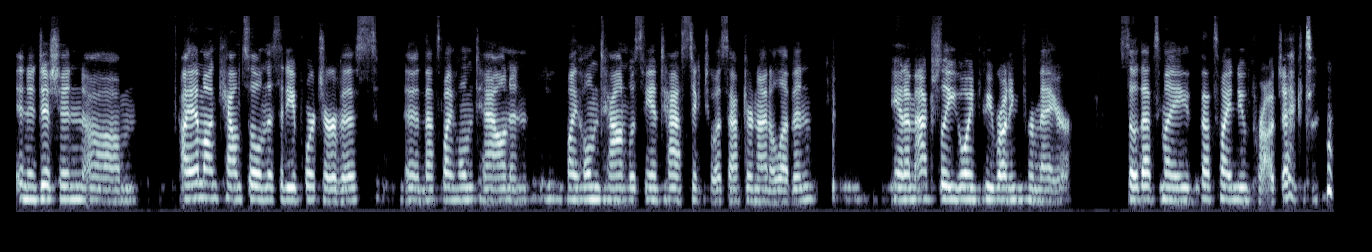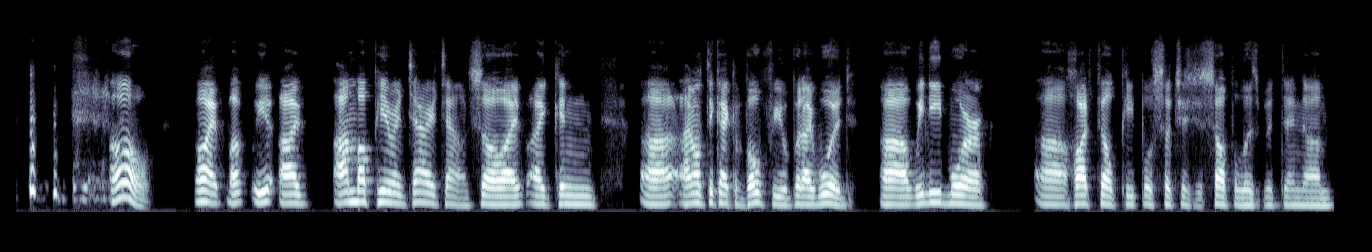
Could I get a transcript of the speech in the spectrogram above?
in addition um, i am on council in the city of port jervis and that's my hometown and my hometown was fantastic to us after 9-11 and i'm actually going to be running for mayor. So that's my that's my new project. Oh all right, but I I'm up here in Tarrytown, so I I can uh, I don't think I can vote for you, but I would. Uh, we need more uh, heartfelt people such as yourself, Elizabeth, and um,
